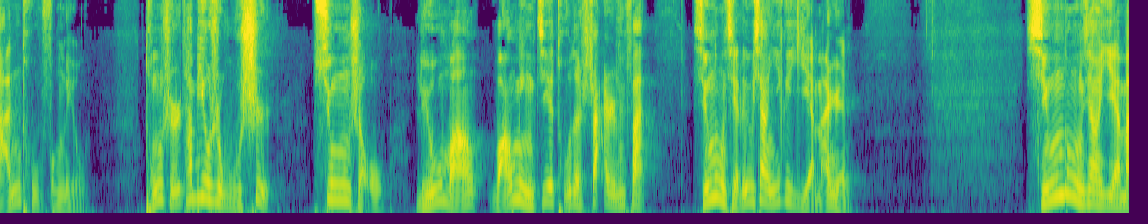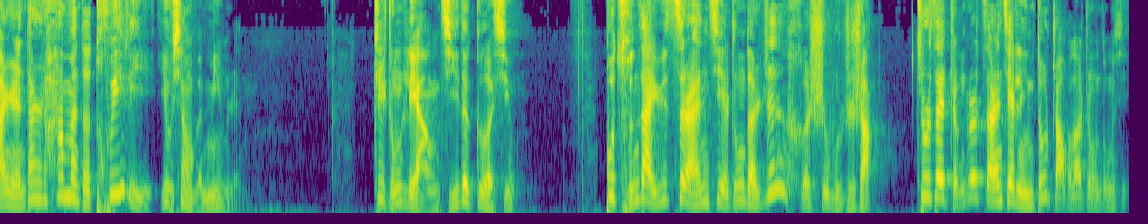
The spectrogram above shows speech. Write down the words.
谈吐风流，同时他们又是武士、凶手、流氓、亡命街头的杀人犯，行动起来又像一个野蛮人。行动像野蛮人，但是他们的推理又像文明人。这种两极的个性，不存在于自然界中的任何事物之上，就是在整个自然界里，你都找不到这种东西。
